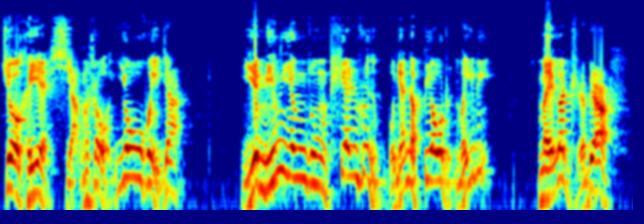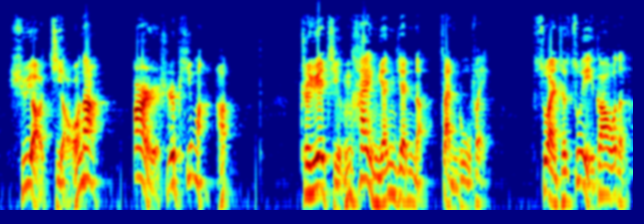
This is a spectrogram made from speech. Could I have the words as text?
就可以享受优惠价。以明英宗天顺五年的标准为例，每个指标需要缴纳二十匹马。至于景泰年间的赞助费，算是最高的了。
